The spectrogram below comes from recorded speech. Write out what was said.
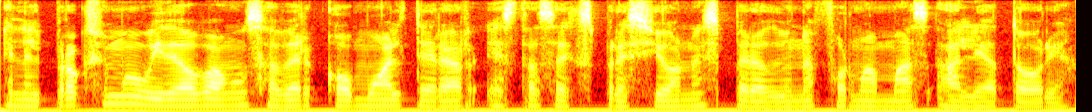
En el próximo video vamos a ver cómo alterar estas expresiones pero de una forma más aleatoria.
